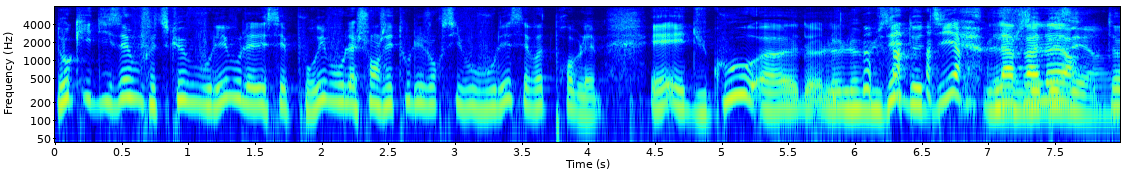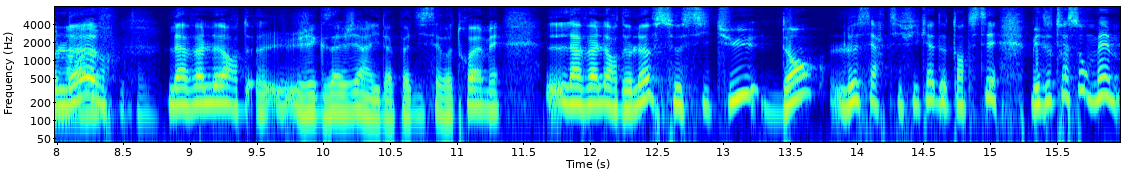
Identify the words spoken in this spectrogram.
Donc il disait vous faites ce que vous voulez, vous la laissez pourrir, vous la changez tous les jours si vous voulez, c'est votre problème. Et, et du coup, euh, le, le musée de dire la Je vous ai valeur baisé, hein, de l'œuvre foutre. la valeur, de- euh, j'exagère, il n'a pas dit c'est votre problème, mais la valeur de l'œuvre se situe dans le certificat d'authenticité. Mais de toute façon, même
